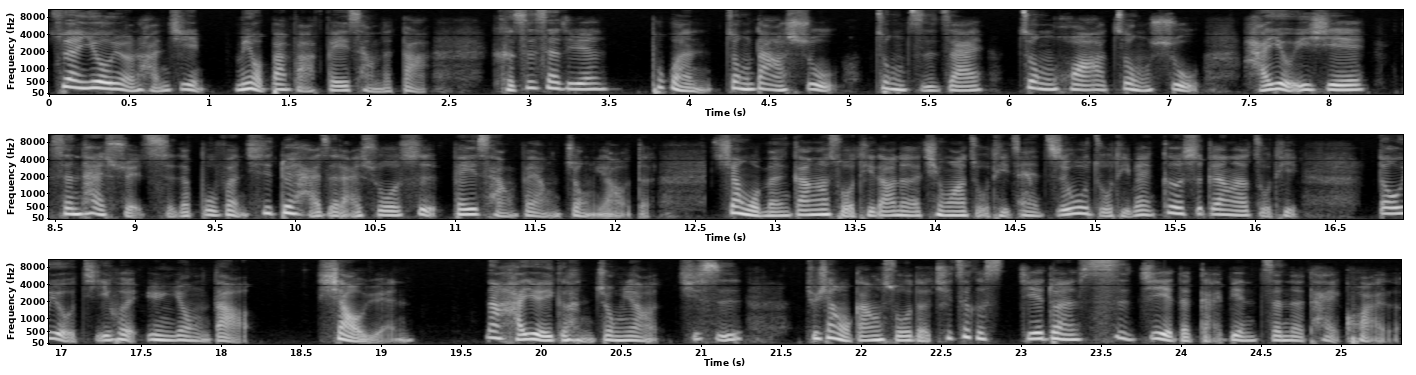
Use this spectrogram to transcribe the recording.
虽然幼儿园环境没有办法非常的大，可是在这边不管种大树、种植栽、种花、种树，还有一些生态水池的部分，其实对孩子来说是非常非常重要的。像我们刚刚所提到那个青蛙主题，在植物主题里面，各式各样的主题都有机会运用到校园。那还有一个很重要，其实就像我刚刚说的，其实这个阶段世界的改变真的太快了。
